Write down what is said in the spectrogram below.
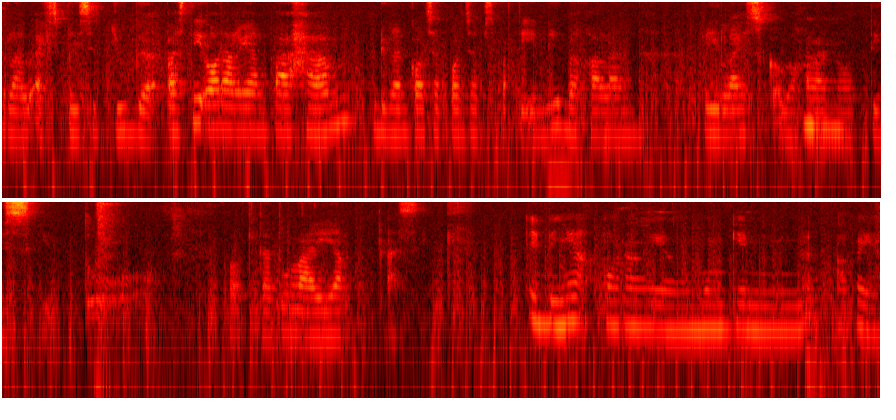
terlalu eksplisit juga pasti orang yang paham dengan konsep-konsep seperti ini bakalan realize kok bakalan mm. notice gitu kalau kita tuh layak asik intinya orang yang mungkin apa ya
